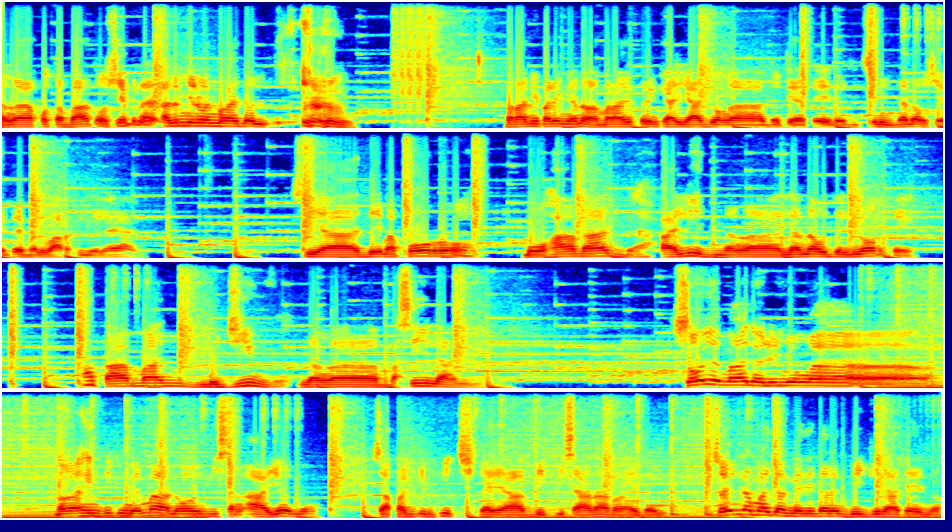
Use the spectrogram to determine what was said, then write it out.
ng uh. Siyempre, alam niyo naman mga idol, marami pa rin ano, marami pa rin kalyado ang uh, Duterte no? dito sa Mindanao. Siyempre, baluarte nila yan. Si uh, Demaporo, Mohamad Khalid ng uh, Lanao del Norte, Ataman Mujib ng uh, Basilan. So yun mga idol, yun yung uh, mga hindi kumema, no? hindi sang ayon no? sa pag-impeach kay uh, Sara mga idol. So yun lang mga idol, ganito ang video natin. No?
